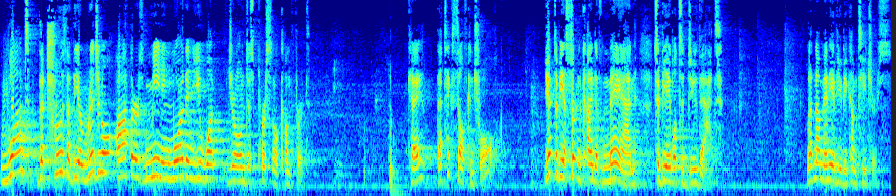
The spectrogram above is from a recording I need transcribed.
want the truth of the original author's meaning more than you want your own just personal comfort. Okay? That takes self control. You have to be a certain kind of man to be able to do that. Let not many of you become teachers,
